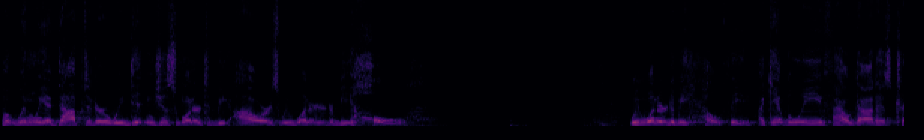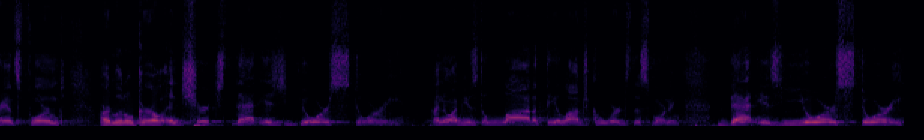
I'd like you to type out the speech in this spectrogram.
But when we adopted her, we didn't just want her to be ours, we wanted her to be whole. We want her to be healthy. I can't believe how God has transformed our little girl. And, church, that is your story. I know I've used a lot of theological words this morning. That is your story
